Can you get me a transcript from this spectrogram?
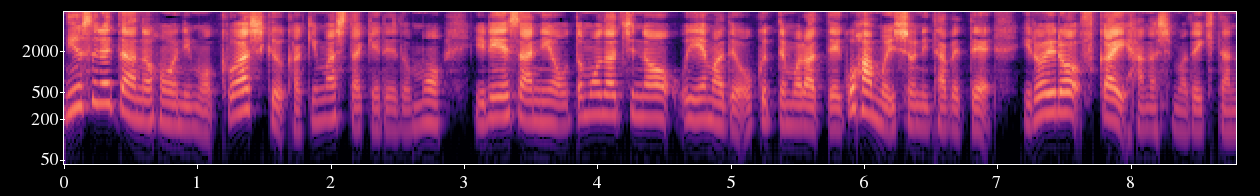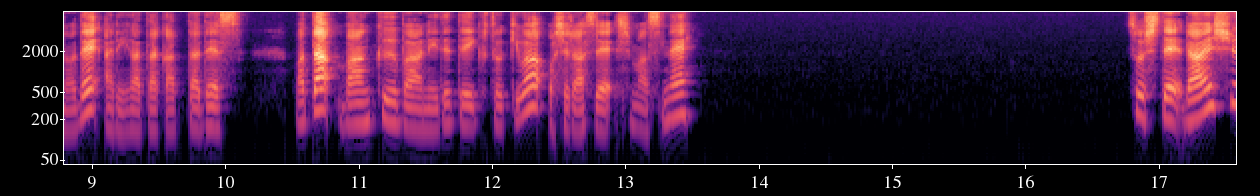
ニュースレターの方にも詳しく書きましたけれども、ゆりえさんにお友達の家まで送ってもらってご飯も一緒に食べて、いろいろ深い話もできたのでありがたかったです。また、バンクーバーに出ていくときはお知らせしますね。そして来週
